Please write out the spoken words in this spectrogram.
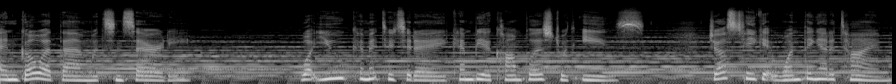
and go at them with sincerity. What you commit to today can be accomplished with ease. Just take it one thing at a time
